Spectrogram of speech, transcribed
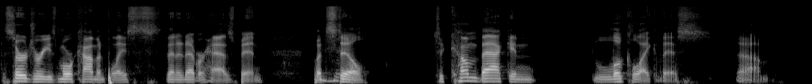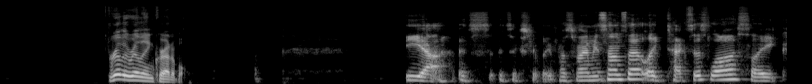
the surgery is more commonplace than it ever has been, but mm-hmm. still, to come back and look like this, um, really, really incredible. Yeah, it's it's extremely impressive. I mean, sounds that like Texas lost, like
